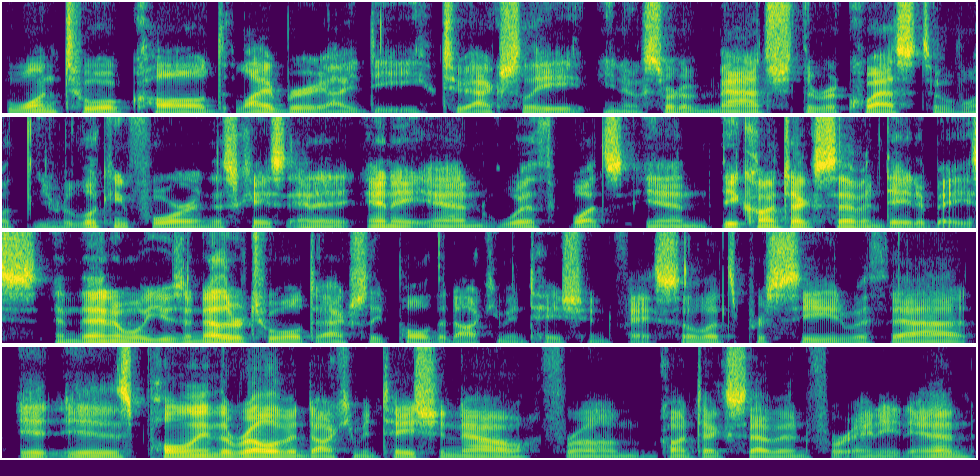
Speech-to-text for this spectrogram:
one tool called library ID to actually, you know, sort of match the request of what you're looking for, in this case, N8N with what's in the context 7 database. And then it will use another tool to actually pull the documentation. Okay, so let's proceed with that. It is pulling the relevant documentation now from context 7 for N8N.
